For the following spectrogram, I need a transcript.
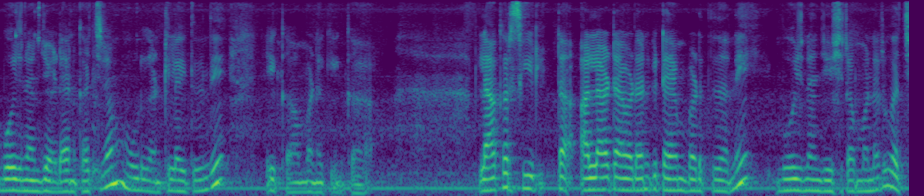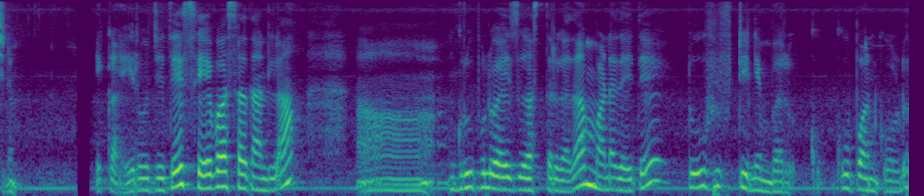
భోజనం చేయడానికి వచ్చినాం. మూడు గంటలు అవుతుంది. ఇక మనకి ఇంకా లాకర్ సీట్ అలాట్ అవ్వడానికి టైం పడుతుందని భోజనం చేసి రమ్మన్నారు వచ్చినాం. ఇక ఈరోజైతే సేవా సదన్లా గ్రూపులు వైజ్గా వస్తారు కదా మనదైతే two fifty number coupon code.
